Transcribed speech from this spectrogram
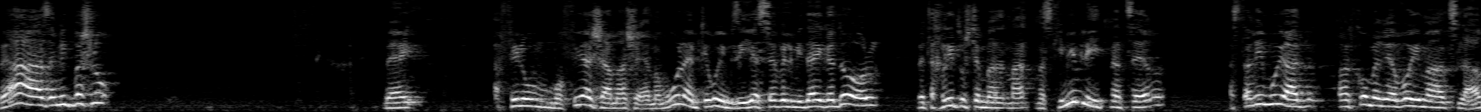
ואז הם התבשלו. ואפילו מופיע שם שהם אמרו להם, תראו, אם זה יהיה סבל מדי גדול, ותחליטו שאתם מסכימים להתנצר, אז תרימו יד, הכומר יבוא עם הצלב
